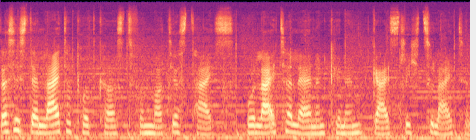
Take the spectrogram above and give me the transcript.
Das ist der Leiter-Podcast von Matthias Theiss, wo Leiter lernen können, geistlich zu leiten.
